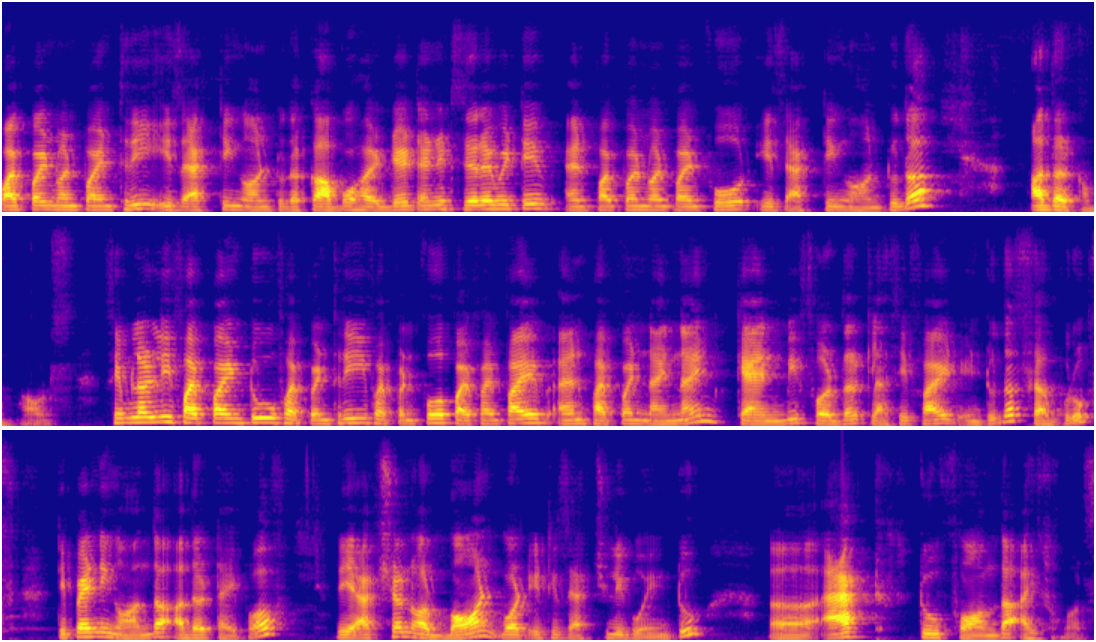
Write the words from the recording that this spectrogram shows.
5.1.3 is acting on to the carbohydrate and its derivative and 5.1.4 is acting on to the other compounds. Similarly, 5.2, 5.3, 5.4, 5.5 and 5.99 can be further classified into the subgroups depending on the other type of reaction or bond what it is actually going to uh, act to form the isomers.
